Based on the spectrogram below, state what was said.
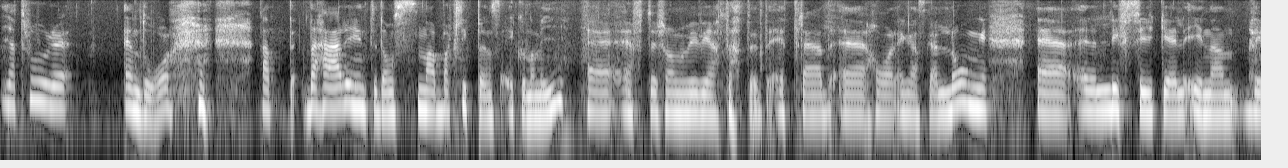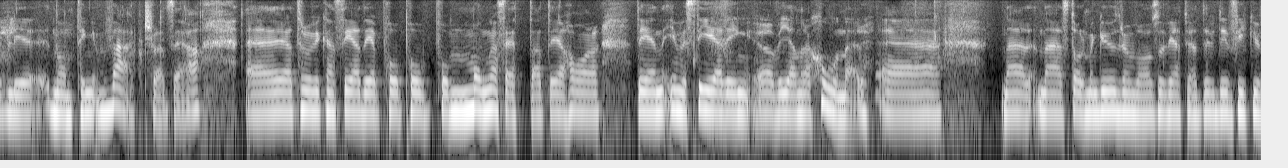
Jag tror ändå att det här är inte de snabba klippens ekonomi eh, eftersom vi vet att ett, ett träd eh, har en ganska lång eh, livscykel innan det blir någonting värt. Så att säga. Jag tror vi kan se det på, på, på många sätt att det, har, det är en investering över generationer. När, när stormen Gudrun var så vet jag att det, det fick ju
